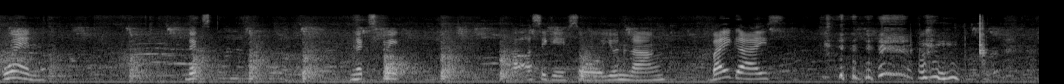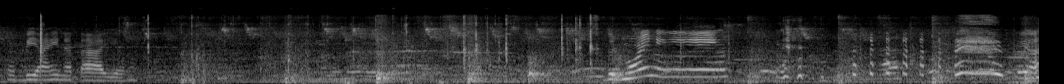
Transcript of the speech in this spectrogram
When? Next next week. Oo, sige. So, yun lang. Bye, guys! Magbiyahe na tayo. Good morning! Kuya.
